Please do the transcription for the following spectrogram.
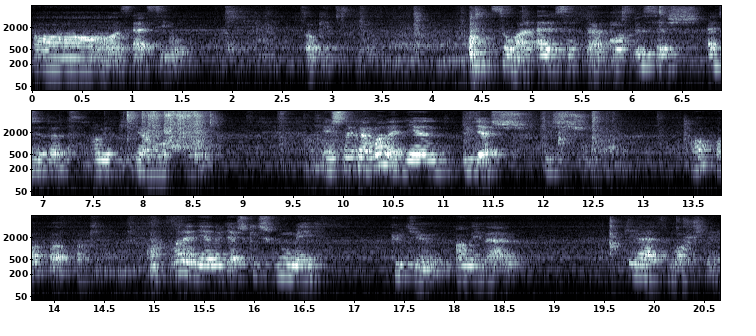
az elszívó. Oké. Okay. Szóval előszedtem az összes ecsetet, amit ki kell mosni. És nekem van egy ilyen ügyes kis... Hopp, hopp, hopp. Van egy ilyen ügyes kis gumi kütyüm, amivel ki lehet mosni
